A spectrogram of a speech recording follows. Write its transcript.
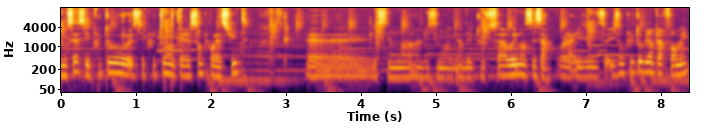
Donc ça c'est plutôt, c'est plutôt intéressant pour la suite. Euh, laissez-moi, laissez-moi regarder tout ça. Oui, non, c'est ça. Voilà, ils, ont plutôt bien performé.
